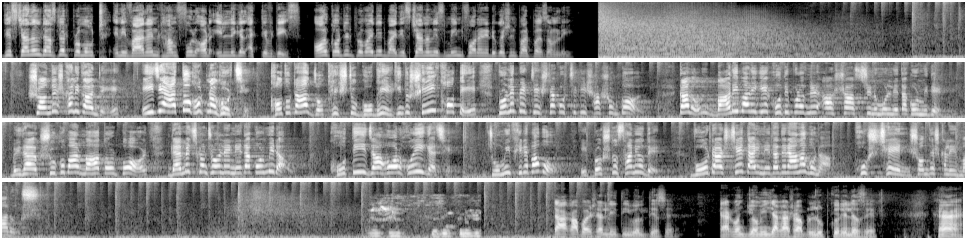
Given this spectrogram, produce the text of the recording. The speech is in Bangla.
This channel does not promote any violent, harmful, or illegal activities. All content provided by this channel is meant for an education purpose only. Sandeshkhali কাণ্ডে এই যে এত ঘটনা ঘটছে ক্ষতটা যথেষ্ট গভীর কিন্তু সেই ক্ষতে প্রলেপের চেষ্টা করছে কি শাসক দল কারণ বাড়ি বাড়ি গিয়ে ক্ষতিপূরণের আশ্বাস তৃণমূল নেতাকর্মীদের বিধায়ক সুকুমার মাহাতোর পর ড্যামেজ কন্ট্রোলের নেতাকর্মীরাও ক্ষতি যা হওয়ার হয়েই গেছে জমি ফিরে পাবো? এই প্রশ্ন স্থানীয়দের। ভোট আসছে, তাই নেতাদের আনাগোনা। ফুসছেন সন্দেশখালীর মানুষ। টাকা পয়সা লিতি বলতেছে। এখন জমি জায়গা সব লুট করে লেছে। হ্যাঁ?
